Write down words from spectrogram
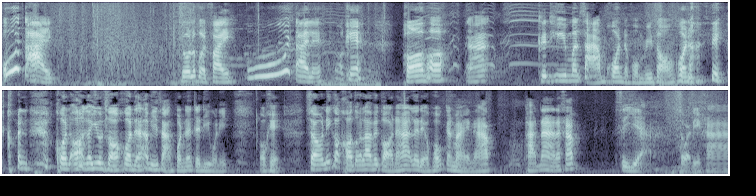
โอ้ตาย โดนระเบิดไฟโอ้ตายเลย โอเค พอพอนะฮะ คือทีมมันสามคนแต่ผมมีสองคน คนคนออนก็อยู่สองคนแต่ถ้ามีสามคนน่าจะดีกว่านี้ โอเคสำหรับวันนี้ก็ขอตัวลาไปก่อนนะฮะ แล้วเดี๋ยวพบกันใหม่นะครับ พาร์ทหน้านะครับ See ya สวัสดีครั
